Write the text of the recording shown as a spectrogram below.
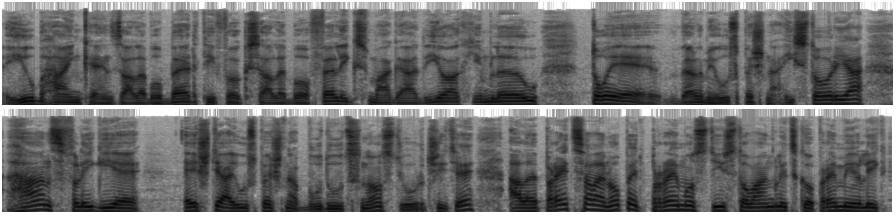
Jupp Heinkens, alebo Bertie Fox, alebo Felix Magath, Joachim Löw, to je veľmi úspešná história. Hans Flick je ešte aj úspešná budúcnosť určite, ale predsa len opäť premostí s tou anglickou Premier League.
